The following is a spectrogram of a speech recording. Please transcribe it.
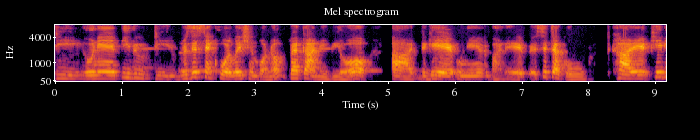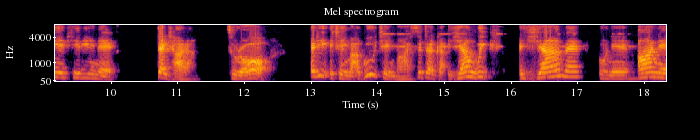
ဒီဟိုနေပြည်သူဒီ resistant coalition ပေါ့နော်ဘက်ကနေပြီးတော့အာတကယ်ဟိုနေဗာလဲစစ်တပ်ကိုတခါတည်းဖြည်းဖြည်းဖြည်းဖြည်းနဲ့တိုက်ထားတာဆိုတော့အဲ့ဒီအချိန်မှာအခုအချိန်မှာစစ်တပ်ကအရန် weak အရန်ပဲဟိုနေအားနေ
